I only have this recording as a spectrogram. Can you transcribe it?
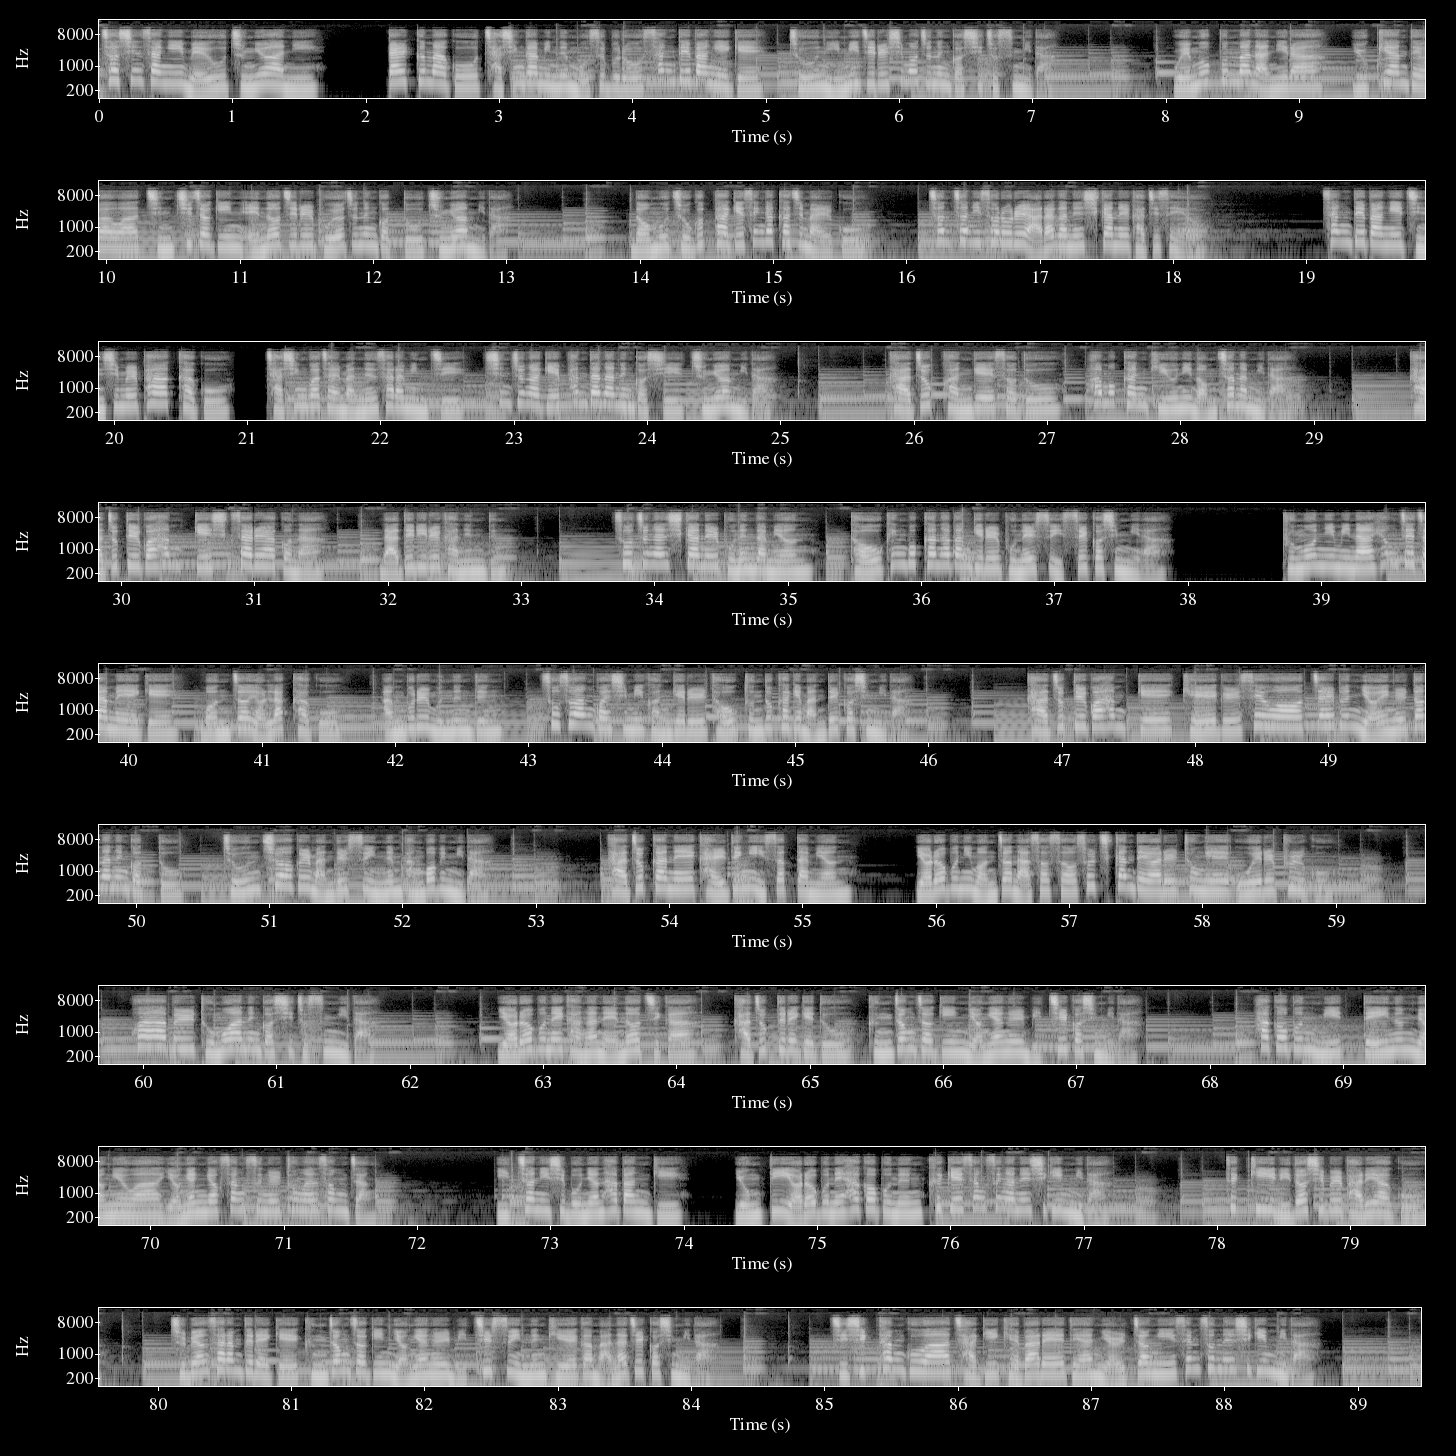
첫인상이 매우 중요하니 깔끔하고 자신감 있는 모습으로 상대방에게 좋은 이미지를 심어주는 것이 좋습니다. 외모뿐만 아니라 유쾌한 대화와 진취적인 에너지를 보여주는 것도 중요합니다. 너무 조급하게 생각하지 말고 천천히 서로를 알아가는 시간을 가지세요. 상대방의 진심을 파악하고 자신과 잘 맞는 사람인지 신중하게 판단하는 것이 중요합니다. 가족 관계에서도 화목한 기운이 넘쳐납니다. 가족들과 함께 식사를 하거나 나들이를 가는 등 소중한 시간을 보낸다면 더욱 행복한 하반기를 보낼 수 있을 것입니다. 부모님이나 형제자매에게 먼저 연락하고 안부를 묻는 등 소소한 관심이 관계를 더욱 돈독하게 만들 것입니다. 가족들과 함께 계획을 세워 짧은 여행을 떠나는 것도 좋은 추억을 만들 수 있는 방법입니다. 가족 간에 갈등이 있었다면 여러분이 먼저 나서서 솔직한 대화를 통해 오해를 풀고 화합을 도모하는 것이 좋습니다. 여러분의 강한 에너지가 가족들에게도 긍정적인 영향을 미칠 것입니다. 학업운 및 대인운 명예와 영향력 상승을 통한 성장. 2025년 하반기 용띠 여러분의 학업운은 크게 상승하는 시기입니다. 특히 리더십을 발휘하고 주변 사람들에게 긍정적인 영향을 미칠 수 있는 기회가 많아질 것입니다. 지식 탐구와 자기 개발에 대한 열정이 샘솟는 시기입니다.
